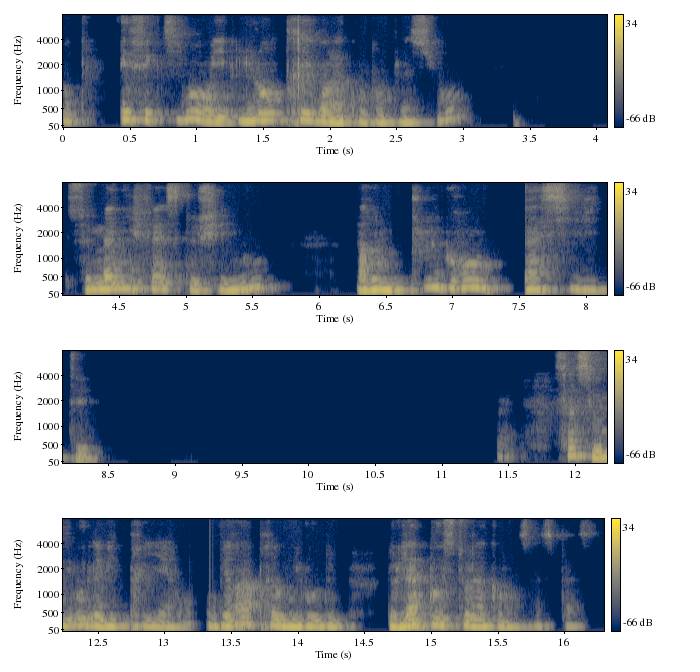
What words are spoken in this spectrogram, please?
Donc, effectivement, l'entrée dans la contemplation se manifeste chez nous par une plus grande passivité. Ça, c'est au niveau de la vie de prière. On verra après au niveau de, l'apostolat comment ça se passe.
